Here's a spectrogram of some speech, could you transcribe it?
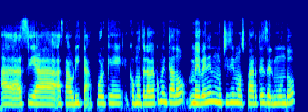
hacia hasta ahorita, porque como te lo había comentado, me ven en muchísimas partes del mundo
